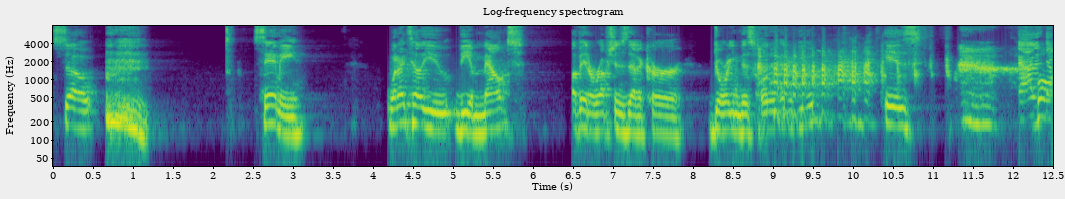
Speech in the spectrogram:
So, Sammy, when I tell you the amount of interruptions that occur during this whole interview is. Uh, Well, no,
